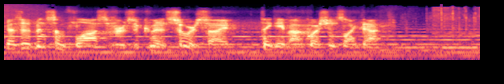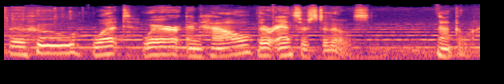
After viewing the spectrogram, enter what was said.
Because there have been some philosophers who committed suicide thinking about questions like that. The who, what, where, and how, there are answers to those, not the why.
